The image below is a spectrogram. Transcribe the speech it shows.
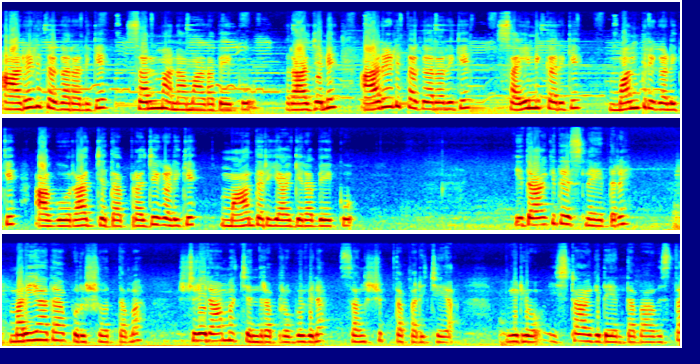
ಆಡಳಿತಗಾರನಿಗೆ ಸನ್ಮಾನ ಮಾಡಬೇಕು. ರಾಜನೇ ಆಡಳಿತಗಾರರಿಗೆ, ಸೈನಿಕರಿಗೆ, ಮಂತ್ರಿಗಳಿಗೆ ಹಾಗೂ ರಾಜ್ಯದ ಪ್ರಜೆಗಳಿಗೆ ಮಾದರಿಯಾಗಿರಬೇಕು. ಇದಾಗಿದೆ ಸ್ನೇಹಿತರೆ, ಮರ್ಯಾದಾ ಪುರುಷೋತ್ತಮ ಶ್ರೀರಾಮಚಂದ್ರ ಪ್ರಭುವಿನ ಸಂಕ್ಷಿಪ್ತ ಪರಿಚಯ. ವಿಡಿಯೋ ಇಷ್ಟ ಆಗಿದೆ ಅಂತ ಭಾವಿಸ್ತಾ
